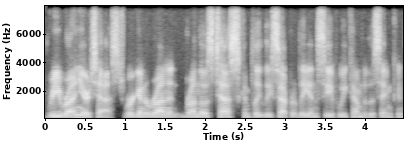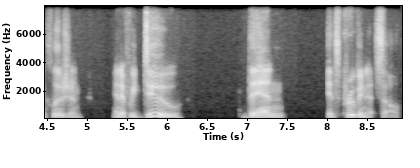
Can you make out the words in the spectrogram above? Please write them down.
rerun your test. We're going to run it, run those tests completely separately and see if we come to the same conclusion. And if we do, then it's proving itself.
